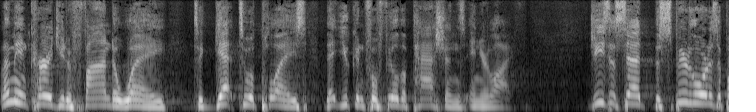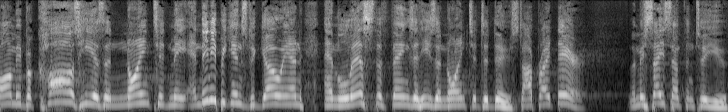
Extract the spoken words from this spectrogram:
let me encourage you to find a way to get to a place that you can fulfill the passions in your life. Jesus said, The Spirit of the Lord is upon me because He has anointed me. And then He begins to go in and list the things that He's anointed to do. Stop right there. Let me say something to you.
